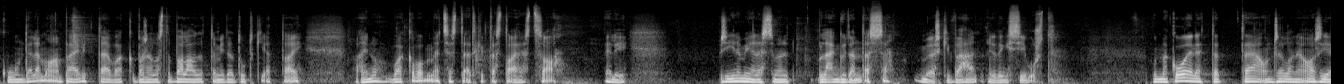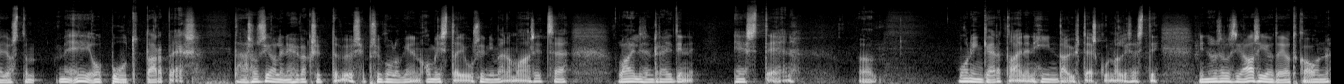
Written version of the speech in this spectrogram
kuuntelemaan päivittäin vaikkapa sellaista palautetta, mitä tutkijat tai, tai no, vaikkapa metsästäjätkin tästä aiheesta saa. Eli siinä mielessä mä nyt länkytän tässä myöskin vähän jotenkin sivusta. Mutta mä koen, että tämä on sellainen asia, josta me ei ole puhuttu tarpeeksi. Tämä sosiaalinen hyväksyttävyys ja psykologinen omistajuus ja nimenomaan sit se laillisen reitin esteen moninkertainen hinta yhteiskunnallisesti, niin ne on sellaisia asioita, jotka on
